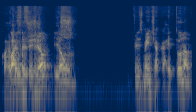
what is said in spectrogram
Córrego, córrego do, feijão. feijão. Então, infelizmente acarretou na,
